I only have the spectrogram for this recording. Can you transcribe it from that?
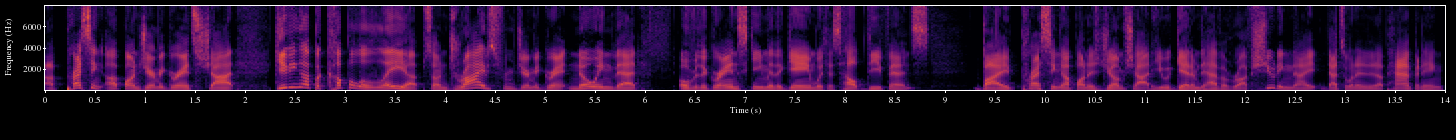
uh, pressing up on Jerami Grant's shot, giving up a couple of layups on drives from Jerami Grant, knowing that over the grand scheme of the game with his help defense, by pressing up on his jump shot, he would get him to have a rough shooting night. That's what ended up happening.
